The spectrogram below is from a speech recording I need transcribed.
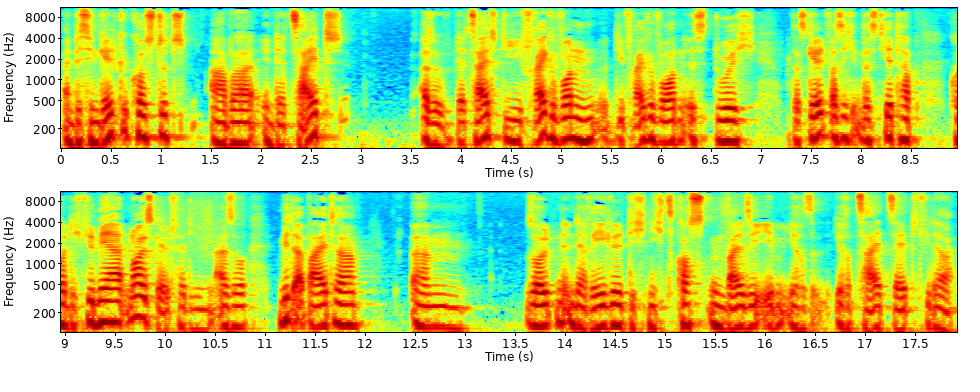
ein bisschen Geld gekostet, aber in der Zeit, also der Zeit, die frei gewonnen, die frei geworden ist durch das Geld, was ich investiert habe, konnte ich viel mehr neues Geld verdienen. Also Mitarbeiter ähm, sollten in der Regel dich nichts kosten, weil sie eben ihre, ihre Zeit selbst wieder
